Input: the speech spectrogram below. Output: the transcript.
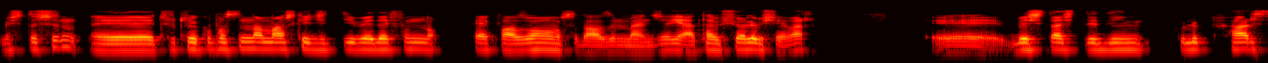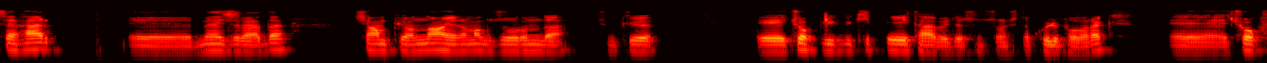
Beşiktaş'ın e, Türkiye Kupası'ndan başka ciddi bir hedefin pek fazla olmaması lazım bence. Ya tabii şöyle bir şey var. E, Beşiktaş dediğin kulüp her her e, mecrada şampiyonluğa oynamak zorunda. Çünkü e, çok büyük bir kitleye hitap ediyorsun sonuçta kulüp olarak. E, çok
